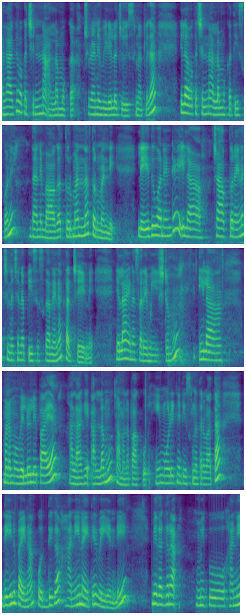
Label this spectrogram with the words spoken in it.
అలాగే ఒక చిన్న అల్లం ముక్క చూడండి వీడియోలో చూపిస్తున్నట్లుగా ఇలా ఒక చిన్న అల్లం ముక్క తీసుకొని దాన్ని బాగా తుర్మన్నా తురమండి. లేదు అని అంటే ఇలా చాక్తోనైనా చిన్న చిన్న పీసెస్గానైనా కట్ చేయండి. ఎలా అయినా సరే మీ ఇష్టము. ఇలా మనము వెల్లుల్లిపాయ అలాగే అల్లము తమలపాకు ఈ మూడింటిని తీసుకున్న తర్వాత దీనిపైన కొద్దిగా హనీని అయితే వేయండి. మీ దగ్గర మీకు హనీ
